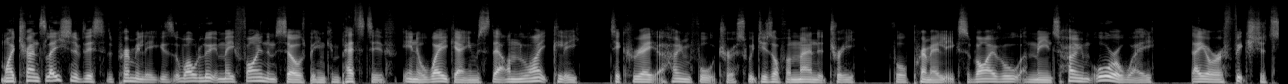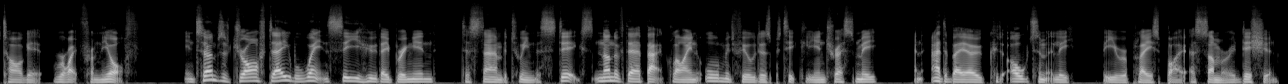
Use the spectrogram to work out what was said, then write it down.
My translation of this to the Premier League is that while Luton may find themselves being competitive in away games, they're unlikely to create a home fortress, which is often mandatory for Premier League survival and means home or away, they are a fixture to target right from the off. In terms of draft day, we'll wait and see who they bring in to stand between the sticks. None of their backline or midfielders particularly interest me, and Adebayo could ultimately be replaced by a summer addition.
